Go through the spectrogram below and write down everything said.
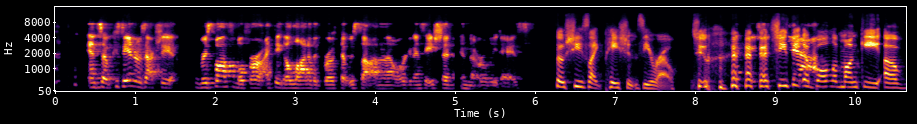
and so Cassandra was actually responsible for, I think, a lot of the growth that we saw in the organization in the early days. So she's like patient zero to she's yeah. the Ebola monkey of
